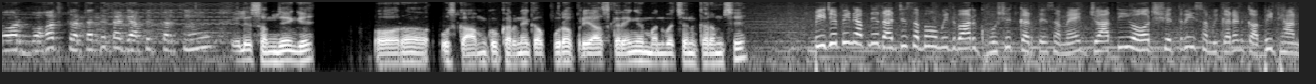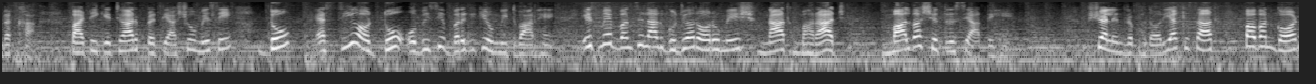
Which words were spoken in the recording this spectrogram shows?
और बहुत कृतज्ञता ज्ञापित करती हूँ। पहले समझेंगे और उस काम को करने का पूरा प्रयास करेंगे मन वचन कर्म से। बीजेपी ने अपने राज्यसभा उम्मीदवार घोषित करते समय जाति और क्षेत्रीय समीकरण का भी ध्यान रखा। पार्टी के चार प्रत्याशियों में से दो एससी और दो ओबीसी वर्ग के उम्मीदवार हैं। इसमें बंसीलाल गुजर और उमेश नाथ महाराज मालवा क्षेत्र से आते हैं। शैलेंद्र भदौरिया के साथ पवन गौड़,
